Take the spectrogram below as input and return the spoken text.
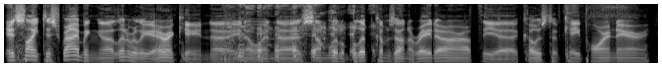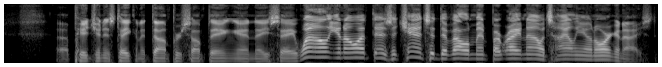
It's like describing uh, literally a hurricane. Uh, you know, when uh, some little blip comes on the radar off the uh, coast of Cape Horn there. A pigeon is taking a dump or something, and they say, well, you know what, there's a chance of development, but right now it's highly unorganized.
